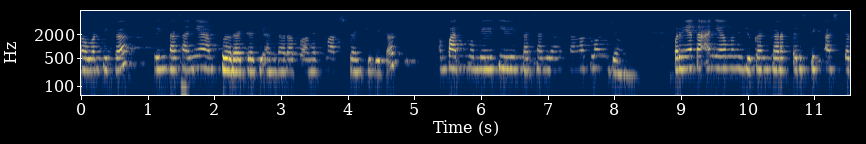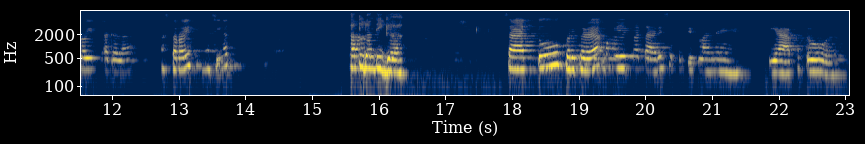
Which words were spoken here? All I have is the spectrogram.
Nomor 3. Lintasannya berada di antara planet Mars dan Jupiter. 4. Memiliki lintasan yang sangat lonjong. Pernyataan yang menunjukkan karakteristik asteroid adalah asteroid, masih ingat? Satu dan tiga. Satu, bergerak mengelilingi matahari seperti planet. Ya, betul.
